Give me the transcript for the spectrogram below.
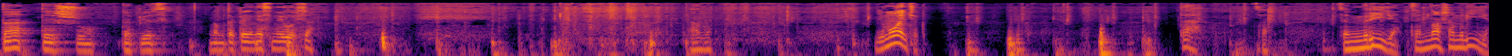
Та ти що? Капець. Нам таке й не снилося. А ну. Дімончик. Та, це, це мрія, це наша мрія.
